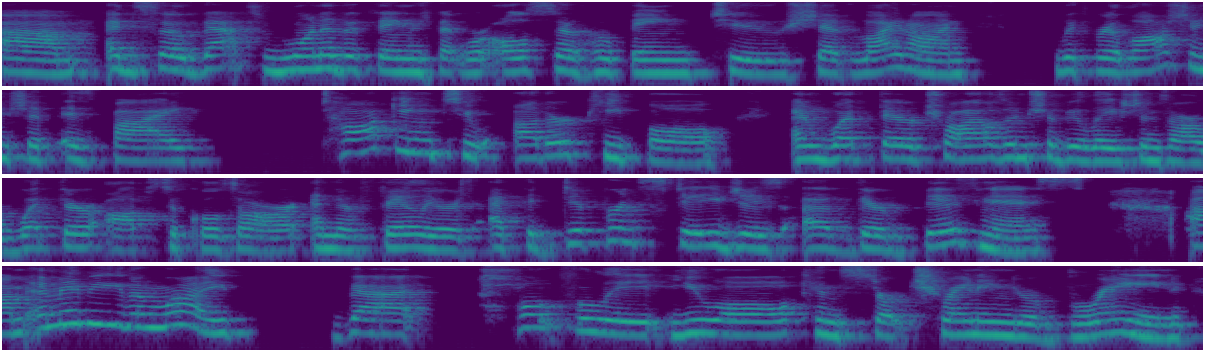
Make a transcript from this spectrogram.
Um, and so that's one of the things that we're also hoping to shed light on with ReLAWtionship is by talking to other people and what their trials and tribulations are, what their obstacles are, and their failures at the different stages of their business, um, and maybe even life, that hopefully you all can start training your brain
